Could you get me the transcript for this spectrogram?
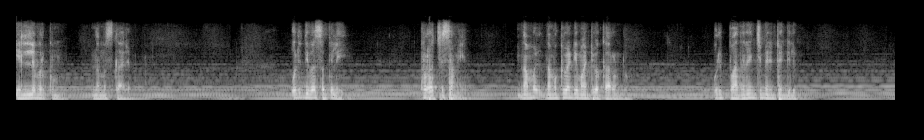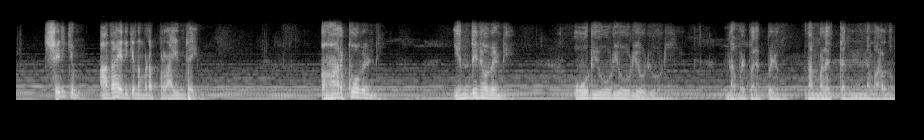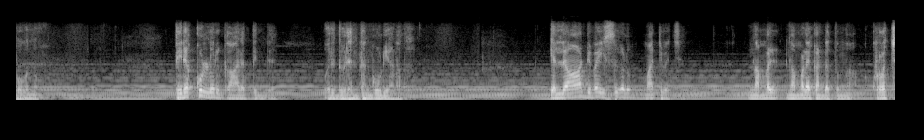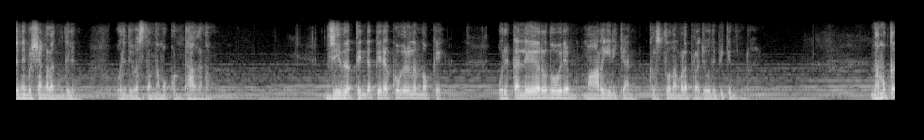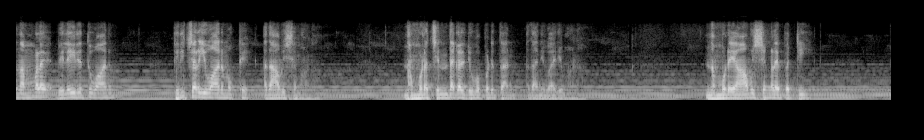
എല്ലാവർക്കും നമസ്കാരം. ഒരു ദിവസത്തിലെ കുറച്ച് സമയം നമ്മൾ നമുക്ക് വേണ്ടി മാറ്റിവെക്കാറുണ്ടോ ഒരു പതിനഞ്ച് മിനിറ്റെങ്കിലും. ശരിക്കും അതായിരിക്കും നമ്മുടെ പ്രൈം ടൈം ആർക്കോ വേണ്ടി എന്തിനോ വേണ്ടി ഓടി ഓടി ഓടി ഓടി ഓടി നമ്മൾ പലപ്പോഴും നമ്മളെ തന്നെ മറന്നു പോകുന്നു തിരക്കുള്ളൊരു കാലത്തിന്റെ ഒരു ദുരന്തം കൂടിയാണത്. എല്ലാ ഡിവൈസുകളും മാറ്റിവെച്ച് നമ്മൾ നമ്മളെ കണ്ടെത്തുന്ന കുറച്ച് നിമിഷങ്ങളെങ്കിലും ഒരു ദിവസം നമുക്കുണ്ടാകണം. ജീവിതത്തിന്റെ തിരക്കുകളിൽ നിന്നൊക്കെ ഒരു കല്ലേറു ദൂരം മാറിയിരിക്കാൻ ക്രിസ്തു നമ്മളെ പ്രചോദിപ്പിക്കുന്നുണ്ട്. നമുക്ക് നമ്മളെ വിലയിരുത്തുവാനും തിരിച്ചറിയുവാനുമൊക്കെ അത് ആവശ്യമാണ്. നമ്മുടെ ചിന്തകൾ രൂപപ്പെടുത്താൻ അത് അനിവാര്യമാണ്. നമ്മുടെ ആവശ്യങ്ങളെപ്പറ്റി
